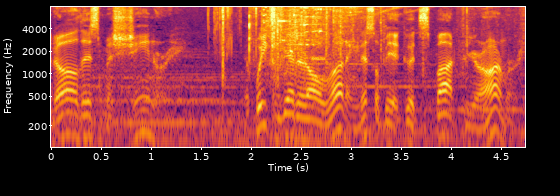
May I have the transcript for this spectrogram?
at all this machinery. If we can get it all running, this will be a good spot for your armory.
